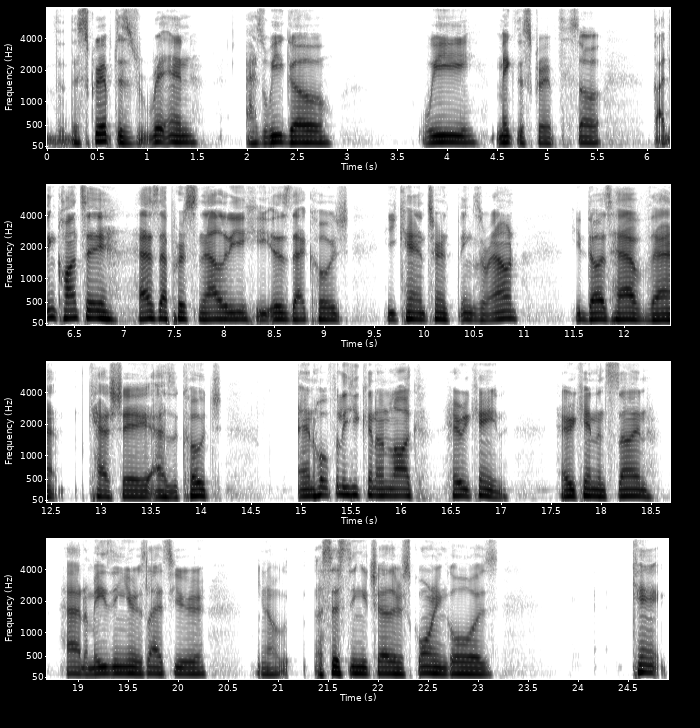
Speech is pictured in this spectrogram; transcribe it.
The script is written as we go. We make the script. So I think Conte has that personality. He is that coach. He can turn things around. He does have that cachet as a coach. And hopefully he can unlock Harry Kane. Harry Kane and Son had amazing years last year you know, assisting each other, scoring goals. Kane,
